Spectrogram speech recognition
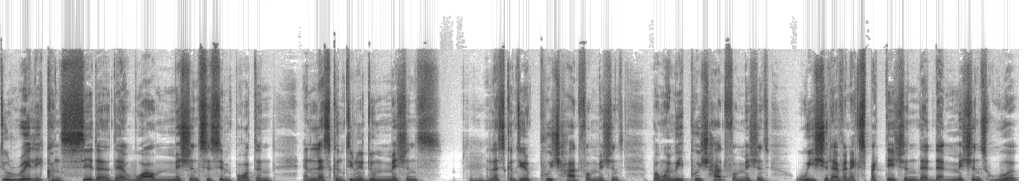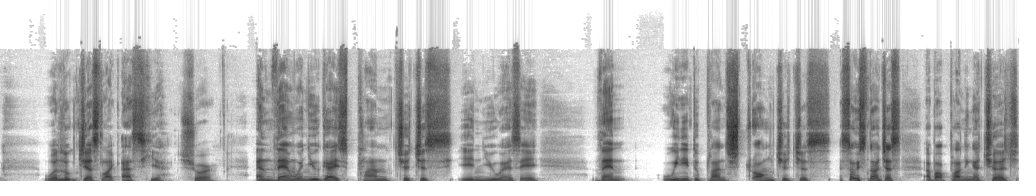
to really consider that while missions is important and let's continue to do missions mm-hmm. and let's continue to push hard for missions, but when we push hard for missions, we should have an expectation that that missions work will look just like us here. Sure. And then when you guys plant churches in USA, then we need to plant strong churches. So it's not just about planting a church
